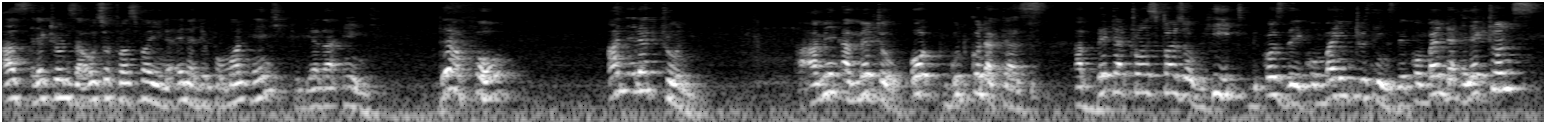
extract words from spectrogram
as electrons are also transferring the energy from one end to the other end. Therefore, an electron, I mean a metal or good conductors, are better transfers of heat because they combine two things. They combine the electrons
